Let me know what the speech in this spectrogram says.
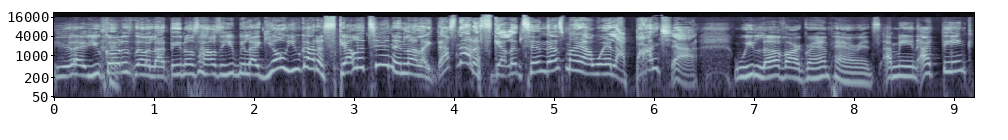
you like, you go to the Latinos' house and you be like, "Yo, you got a skeleton?" And they're like, "That's not a skeleton. That's my abuela Pancha." We love our grandparents. I mean, I think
